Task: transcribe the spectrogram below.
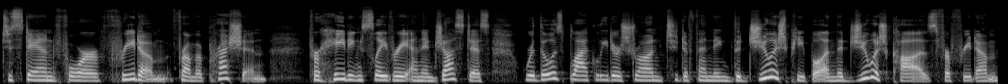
to stand for freedom from oppression, for hating slavery and injustice, were those black leaders drawn to defending the Jewish people and the Jewish cause for freedom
